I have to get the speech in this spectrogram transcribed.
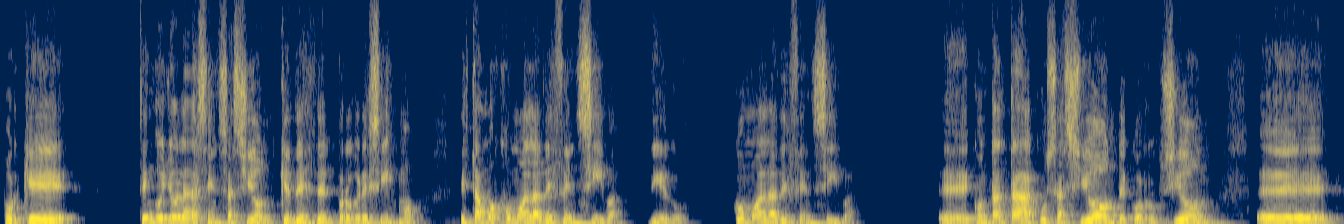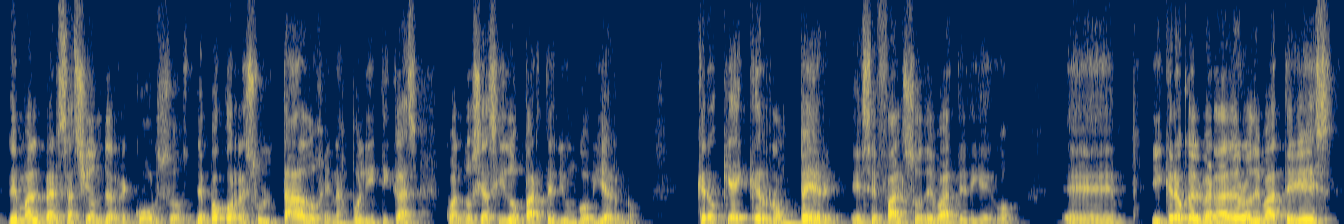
porque tengo yo la sensación que desde el progresismo estamos como a la defensiva, Diego, como a la defensiva, eh, con tanta acusación de corrupción, eh, de malversación de recursos, de pocos resultados en las políticas cuando se ha sido parte de un gobierno. creo que hay que romper ese falso debate, Diego. Eh, y creo que el verdadero debate es,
